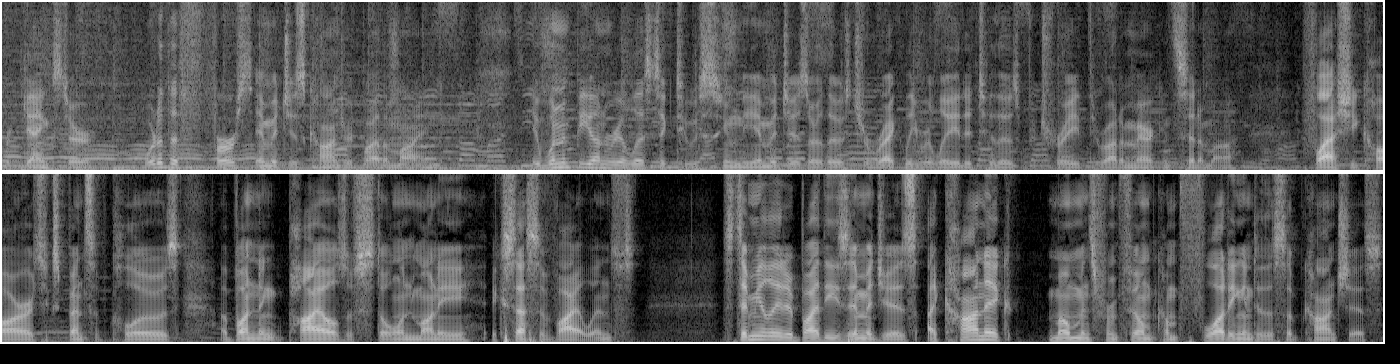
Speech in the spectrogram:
or gangster, what are the first images conjured by the mind? It wouldn't be unrealistic to assume the images are those directly related to those portrayed throughout American cinema. Flashy cars, expensive clothes, abundant piles of stolen money, excessive violence. Stimulated by these images, iconic moments from film come flooding into the subconscious.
